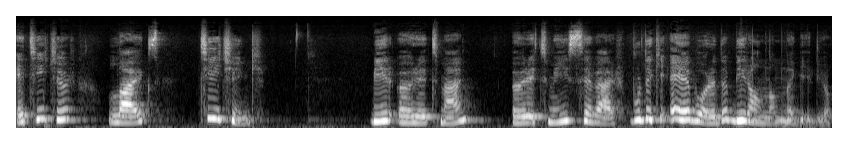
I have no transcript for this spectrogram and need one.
A teacher likes teaching. Bir öğretmen öğretmeyi sever. Buradaki e bu arada bir anlamına geliyor.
